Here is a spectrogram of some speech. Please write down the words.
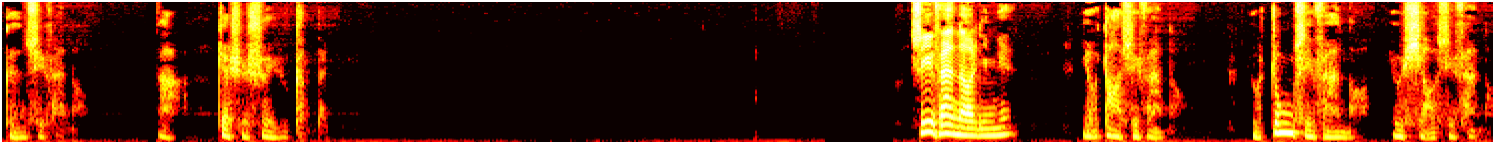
跟随烦恼，啊，这是属于根本。随烦恼里面有大随烦恼，有中随烦恼，有小随烦恼。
